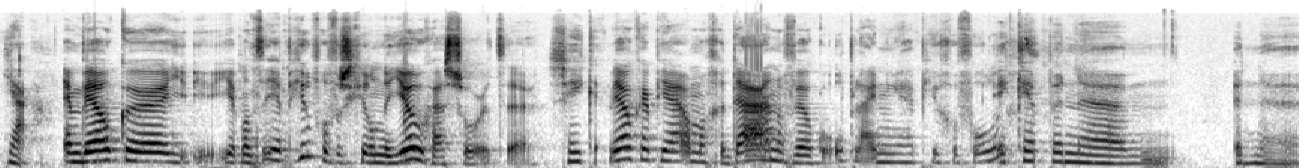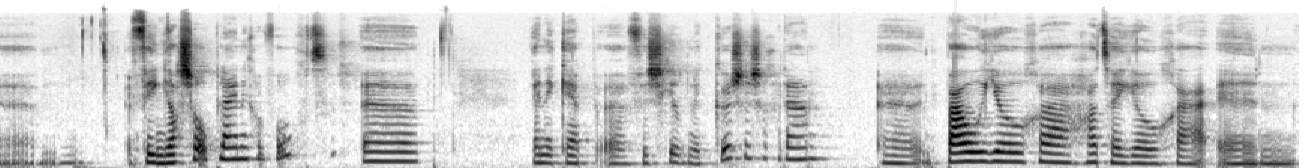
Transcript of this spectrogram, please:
ja, En welke, je, want je hebt heel veel verschillende yogasoorten. zeker. Welke heb jij allemaal gedaan of welke opleidingen heb je gevolgd? Ik heb een, ehm een, vinyasa-opleiding gevolgd. Eh, en ik heb eh, verschillende cursussen gedaan. Eh power yoga, hatha yoga en...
